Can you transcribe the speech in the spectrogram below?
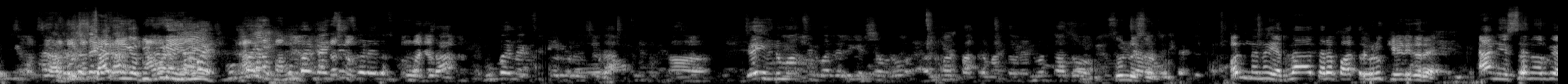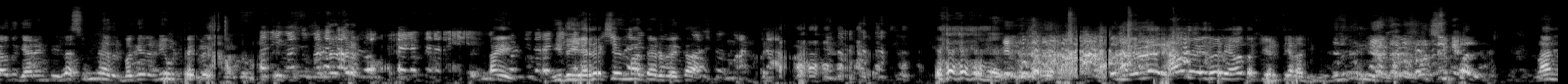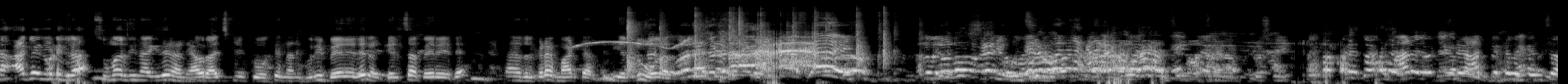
ಈಗ ಬಿಟ್ಬಿಡಿ ಜೈ ಹನುಮಾನ್ ಸಿನಿಮಾದಲ್ಲಿ ಯಶ್ ಅವರು ಹನುಮಾನ್ ಪಾತ್ರ ಸುಳ್ಳು ಸುಳ್ಳು. ಒಂದ್ ನನ್ನ ಎಲ್ಲಾ ತರ ಪಾತ್ರಗಳು ಕೇಳಿದ್ದಾರೆ. ನಾನ್ ಎಸ್ ಎನ್ ಅವ್ರಿಗೂ ಯಾವ್ದು ಗ್ಯಾರಂಟಿ ಇಲ್ಲ ಸುಮ್ಮನೆ ಅದ್ರ ಬಗ್ಗೆ ನೀವು ಇದು ಎಲೆಕ್ಷನ್ ಮಾತಾಡ್ಬೇಕಾ? ಯಾವ್ದೋ ಇದ್ರಲ್ಲಿ ಯಾವ್ದೋ ಕೇಳ್ತೀರ ಸಿಂಪಲ್ ನಾನು ಆಗ್ಲೇ ನೋಡಿದ್ರ? ಸುಮಾರು ದಿನ ಆಗಿದೆ ನಾನು ಯಾವ ರಾಜಕೀಯಕ್ಕೂ ಹೋಗ್ತೇನೆ ನನ್ನ ಗುರಿ ಬೇರೆ ಇದೆ ನನ್ನ ಕೆಲಸ ಬೇರೆ ಇದೆ ನಾನು ಅದ್ರ ಕಡೆ ಮಾಡ್ತಾ ಇರ್ತೀನಿ ಎಲ್ಲೂ ಹೋಗಲ್ಲ. ಕೆಲಸ.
